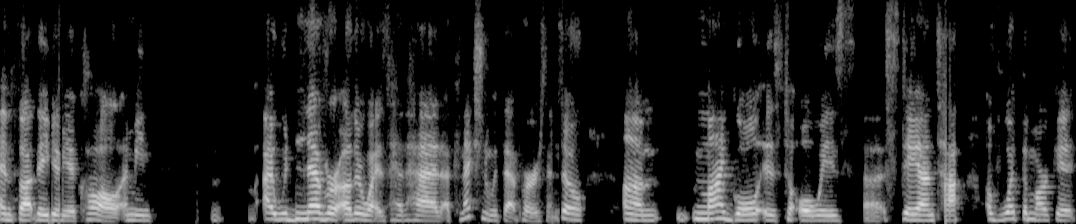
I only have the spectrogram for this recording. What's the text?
and thought they'd give me a call. I mean, I would never otherwise have had a connection with that person. So um, my goal is to always uh, stay on top of what the market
